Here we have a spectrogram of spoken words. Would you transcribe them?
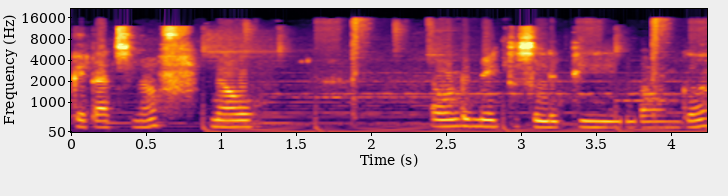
Okay, that's enough. Now, I want to make this a little longer.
